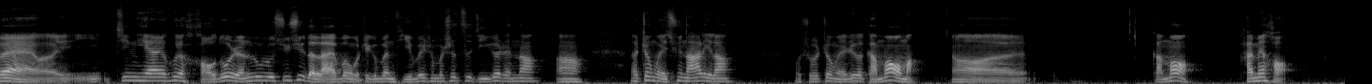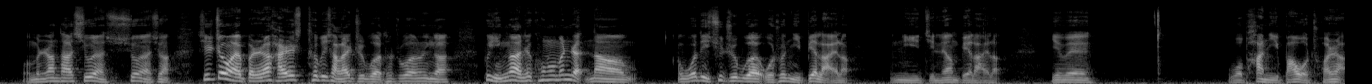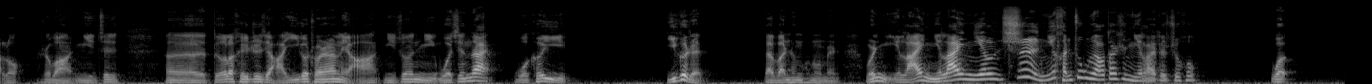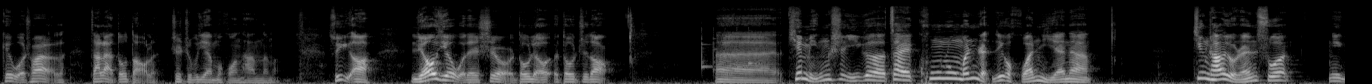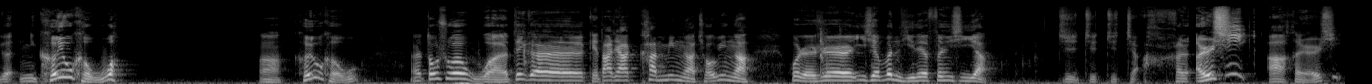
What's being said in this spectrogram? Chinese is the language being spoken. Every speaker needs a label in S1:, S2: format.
S1: 对，呃今天会好多人陆陆续续的来问我这个问题，为什么是自己一个人呢？啊，那政委去哪里了？我说政委这个感冒嘛，啊、感冒还没好，我们让他休养休养休养。其实政委本人还是特别想来直播，他说那个不行啊，这空中门诊呢，我得去直播。我说你别来了，你尽量别来了，因为我怕你把我传染了，是吧？你这呃得了黑指甲，一个传染俩，你说你我现在我可以一个人来完成空中门诊。我说你来，你来，你是你很重要，但是你来了之后，我给我传染了，咱俩都倒了，这直播间不荒唐的吗？所以啊，了解我的室友都了都知道，呃，天明是一个在空中门诊这个环节呢，经常有人说那个你可有可无啊，啊，可有可无，呃，都说我这个给大家看病啊、瞧病啊，或者是一些问题的分析呀、这这这这很儿戏啊，很儿戏。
